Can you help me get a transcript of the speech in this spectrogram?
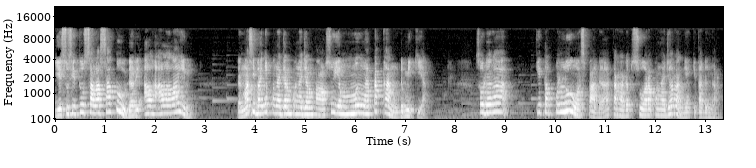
Yesus itu salah satu dari Allah-Allah lain. Dan masih banyak pengajaran-pengajaran palsu yang mengatakan demikian. Saudara, kita perlu waspada terhadap suara pengajaran yang kita dengar.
